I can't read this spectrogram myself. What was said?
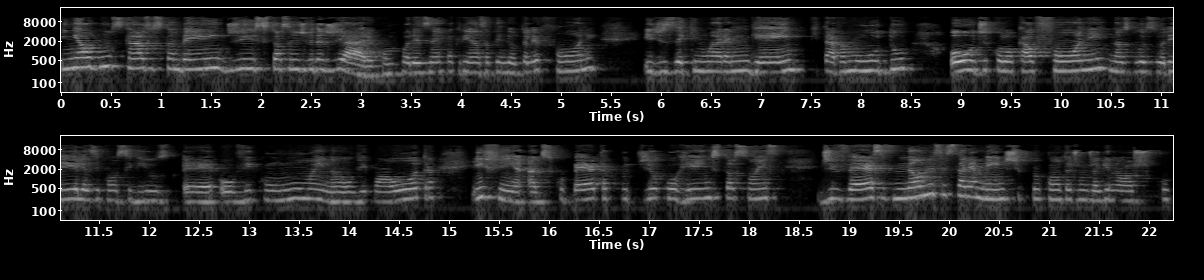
Em alguns casos também de situações de vida diária, como por exemplo a criança atender o telefone e dizer que não era ninguém, que estava mudo, ou de colocar o fone nas duas orelhas e conseguir é, ouvir com uma e não ouvir com a outra. Enfim, a descoberta podia ocorrer em situações diversas, não necessariamente por conta de um diagnóstico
